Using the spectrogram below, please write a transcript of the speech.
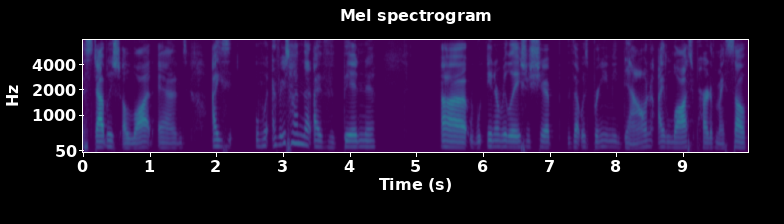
established a lot. And I, every time that I've been uh, in a relationship that was bringing me down, I lost part of myself,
